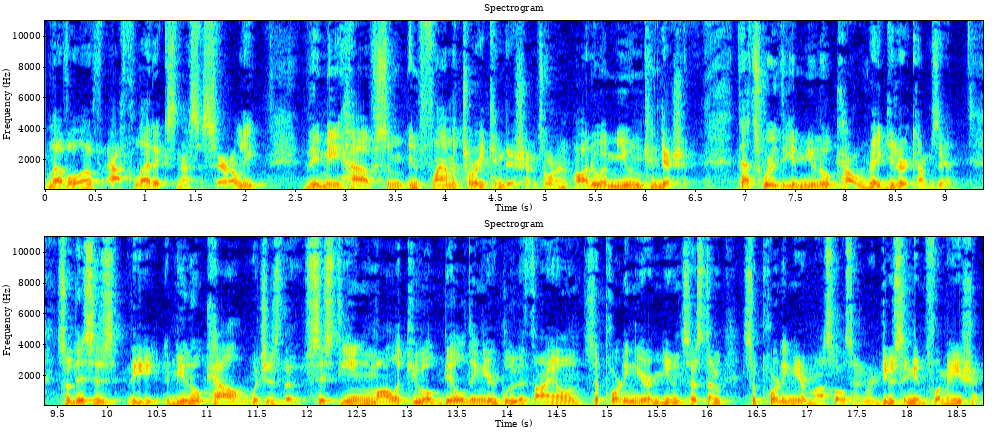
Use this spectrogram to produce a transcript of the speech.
level of athletics necessarily, they may have some inflammatory conditions or an autoimmune condition. That's where the Immunocal Regular comes in. So this is the Immunocal, which is the cysteine molecule building your glutathione, supporting your immune system, supporting your muscles, and reducing inflammation.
